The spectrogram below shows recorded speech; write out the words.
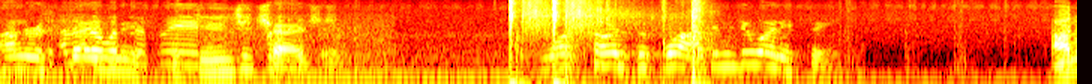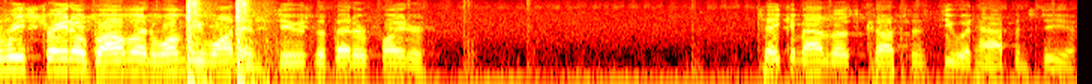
I don't know Unrestrain what me. this means. Dudes are charged. What charge of what? I didn't do anything. Unrestrain Obama and 1v1 him. See who's the better fighter. Take him out of those cuffs and see what happens to you.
